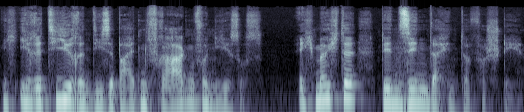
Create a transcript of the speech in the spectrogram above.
Mich irritieren diese beiden Fragen von Jesus. Ich möchte den Sinn dahinter verstehen.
